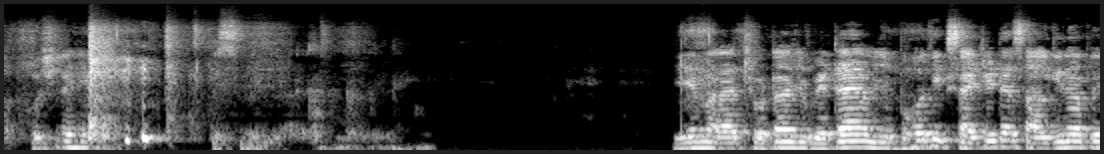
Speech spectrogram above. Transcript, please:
आप खुश रहें। बिस्मिल्लाह। ये हमारा छोटा जो बेटा है ये बहुत ही एक्साइटेड है सालगिरह पे।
